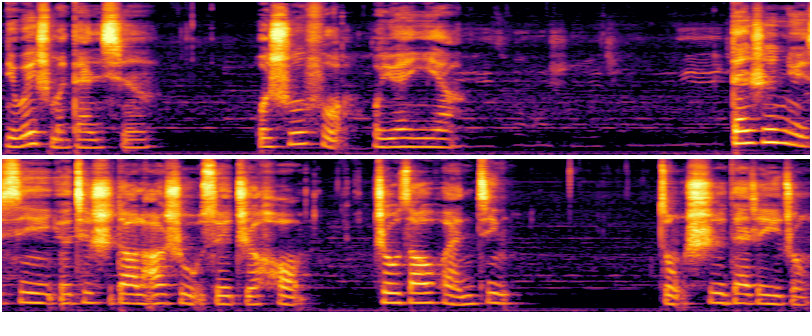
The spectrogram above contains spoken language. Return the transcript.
你为什么单身？我舒服，我愿意啊。单身女性，尤其是到了二十五岁之后，周遭环境总是带着一种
